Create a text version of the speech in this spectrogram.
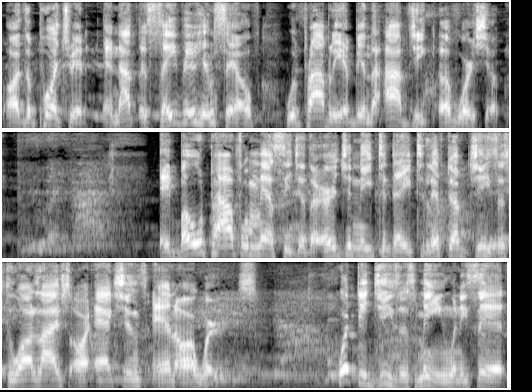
or the portrait and not the Savior himself would probably have been the object of worship. A bold, powerful message of the urgent need today to lift up Jesus through our lives, our actions, and our words. What did Jesus mean when he said,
